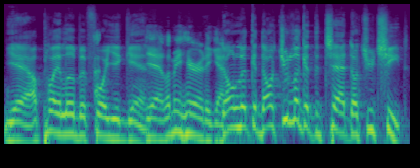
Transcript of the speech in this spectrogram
Yeah, I'll play a little bit for you again. Yeah, let me hear it again. Don't look at don't you look at the chat, don't you cheat.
